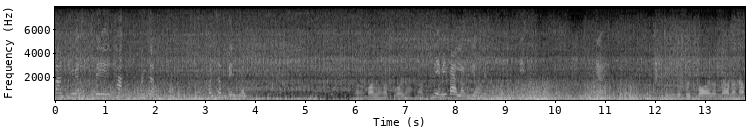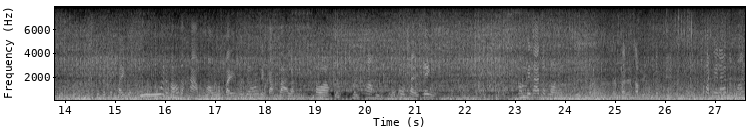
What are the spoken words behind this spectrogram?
บ้านที่มัเปทักมันจะมัจะเป็นแบบบ้านหลังนั้นสวยนะกเนี่ยม่บ้านหลังเดียวเนี่ยติดใหญ่แล้วก็ทีนี้จะขึ้นดอยแล้วนะครับมันจะไปตรงนู้นนะคะจะขาม เขาไปเขาจะว่าจะกลับบ้านละแต่ว่ามันค่ำแล้วพอใช้เร่งทำไม่ได้จังหน่อยเร่งไปแล้วทำไม่ได้จักหน่ย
